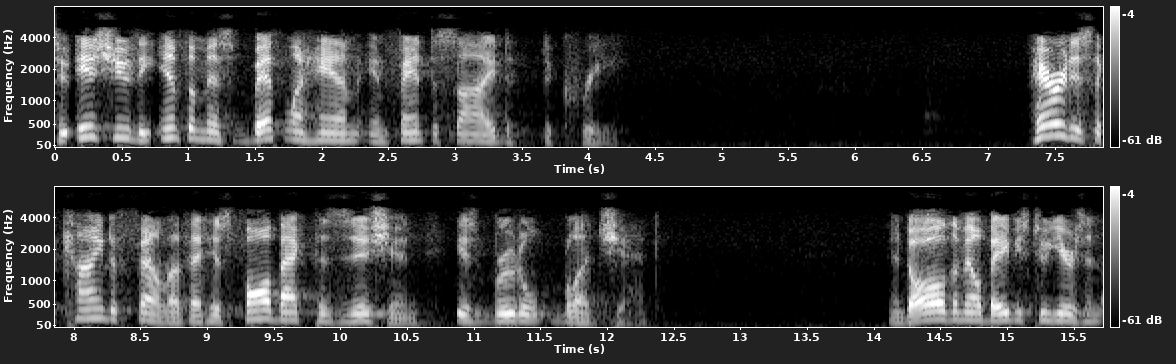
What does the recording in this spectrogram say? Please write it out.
to issue the infamous Bethlehem infanticide decree. Herod is the kind of fellow that his fallback position is brutal bloodshed. And all the male babies two years and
